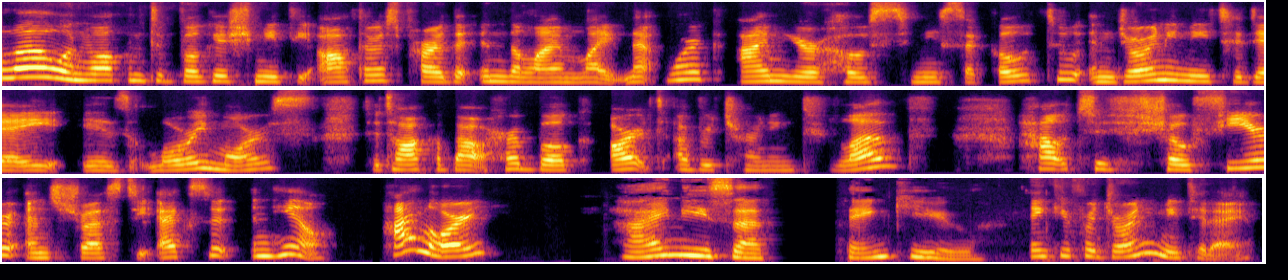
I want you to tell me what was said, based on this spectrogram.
Hello and welcome to Bookish Meet the Authors, part of the In the Limelight Network. I'm your host, Nisa Gotu, and joining me today is Lori Morse to talk about her book, Art of Returning to Love How to Show Fear and Stress the Exit and Heal. Hi, Lori. Hi, Nisa. Thank you. Thank you for joining me today.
